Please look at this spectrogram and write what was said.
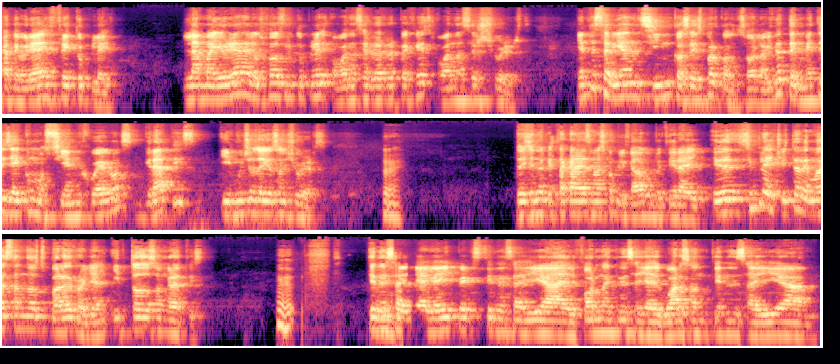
categoría de free to play. La mayoría de los juegos free to play o van a ser RPGs o van a ser shooters. Y antes habían 5 o 6 por consola. Ahorita te metes y hay como 100 juegos gratis y muchos de ellos son shooters. Sí. Estoy diciendo que está cada vez más complicado competir ahí. Y desde el simple hecho, ahorita además están los Battle Royale y todos son gratis. Tienes ahí al Apex, tienes ahí al Fortnite, tienes ahí al Warzone, tienes ahí a...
